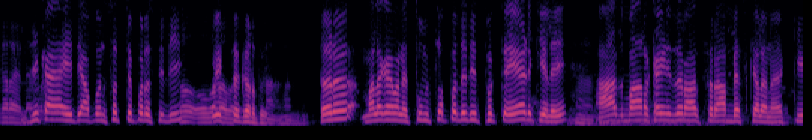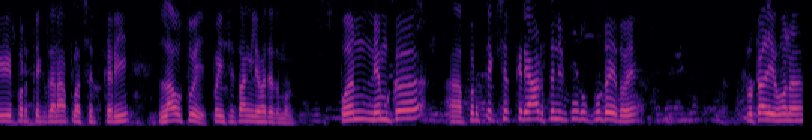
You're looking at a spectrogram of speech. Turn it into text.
करायला जे काय आहे ते आपण सत्य परिस्थिती हो, हो, व्यक्त. करतोय हा, हा. तर मला काय म्हणायचं तुमच्या पद्धतीत फक्त ऍड केलंय हा. आज बारकाईने जर आज सर अभ्यास केला ना केळी प्रत्येक जण आपला शेतकरी लावतोय पैसे चांगले होतात म्हणून पण नेमकं अं, प्रत्येक शेतकरी अडचणीत कुठं कुठं येतोय तुटाळी होणं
